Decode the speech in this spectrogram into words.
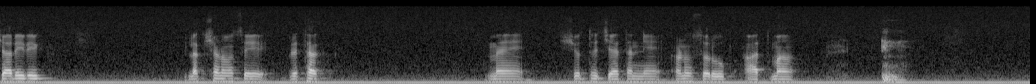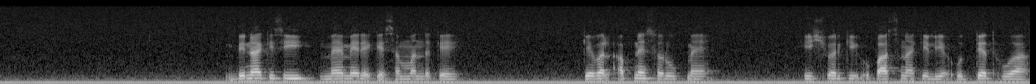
शारीरिक लक्षणों से पृथक। मैं शुद्ध चैतन्य अणुस्वरूप आत्मा। बिना किसी मैं मेरे के संबंध के केवल अपने स्वरूप में ईश्वर की उपासना के लिए उद्यत हुआ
